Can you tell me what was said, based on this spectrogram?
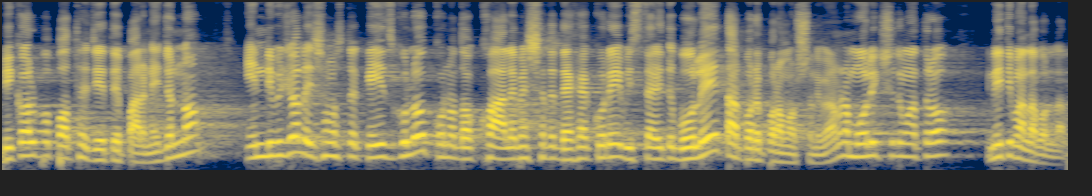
বিকল্প পথে যেতে পারেন। এই জন্য ইন্ডিভিজুয়াল এই সমস্ত কেসগুলো কোনো দক্ষ আলেমের সাথে দেখা করে বিস্তারিত বলে তারপরে পরামর্শ নেবেন। আমরা মৌলিক শুধুমাত্র নীতিমালা বললাম।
